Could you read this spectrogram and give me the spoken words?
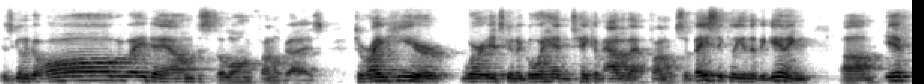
is going to go all the way down. This is a long funnel, guys, to right here where it's going to go ahead and take them out of that funnel. So basically, in the beginning, um, if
